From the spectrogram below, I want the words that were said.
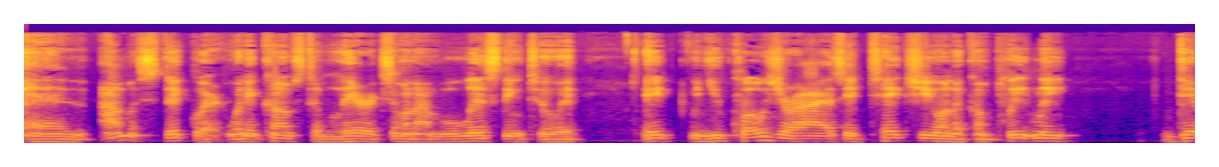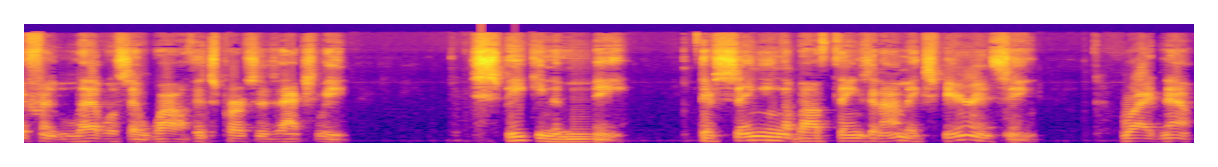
And I'm a stickler when it comes to lyrics and when I'm listening to it. It when you close your eyes, it takes you on a completely different level. Say, wow, this person is actually speaking to me. They're singing about things that I'm experiencing right now.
